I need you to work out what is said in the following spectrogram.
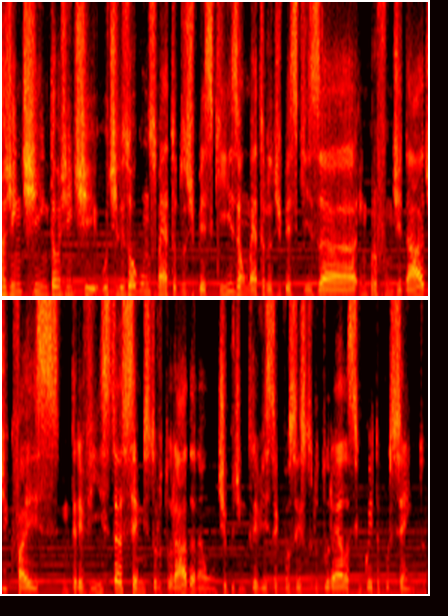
a gente, então, a gente utilizou alguns métodos de pesquisa, um método de pesquisa em profundidade, que faz entrevista semi-estruturada, né, um tipo de entrevista que você estrutura ela 50%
